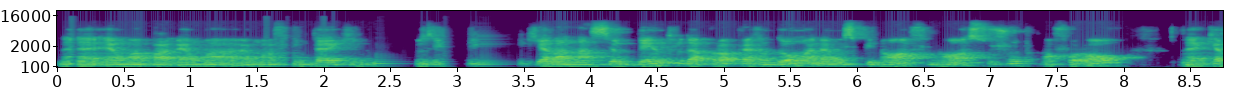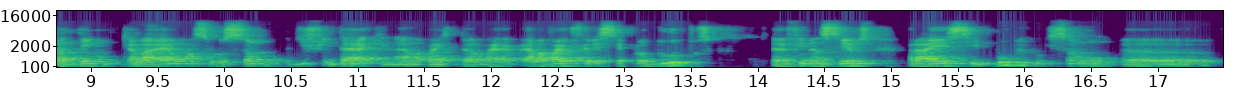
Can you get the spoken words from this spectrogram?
né, é, uma, é, uma, é uma fintech, inclusive, que ela nasceu dentro da própria Randon, ela é um spin-off nosso, junto com a Forol, né, que ela tem, que ela é uma solução de fintech, né, ela, vai, ela, vai, ela vai oferecer produtos eh, financeiros para esse público que são uh,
